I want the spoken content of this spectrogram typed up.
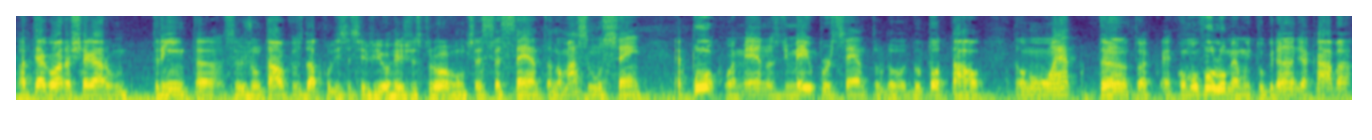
Até agora chegaram 30, se eu juntar o que os da Polícia Civil registrou, vão ser 60, no máximo 100. É pouco, é menos de meio por cento do total. Então não é tanto, é, é como o volume é muito grande, acaba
